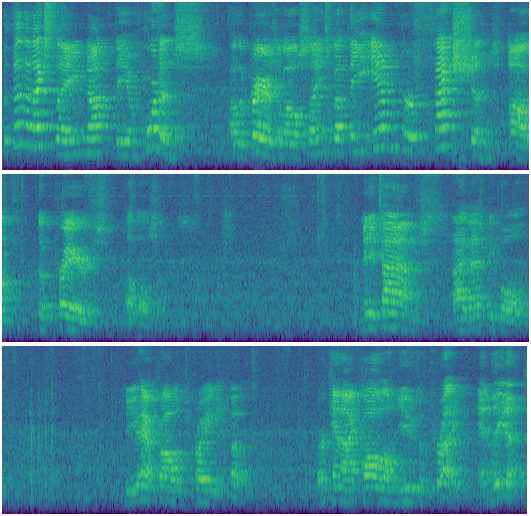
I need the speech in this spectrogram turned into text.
But then the next thing, not the importance of the prayers of all saints, but the imperfections of the prayers of all saints. Many times I've asked people, do you have problems praying in public? Or can I call on you to pray and lead us?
